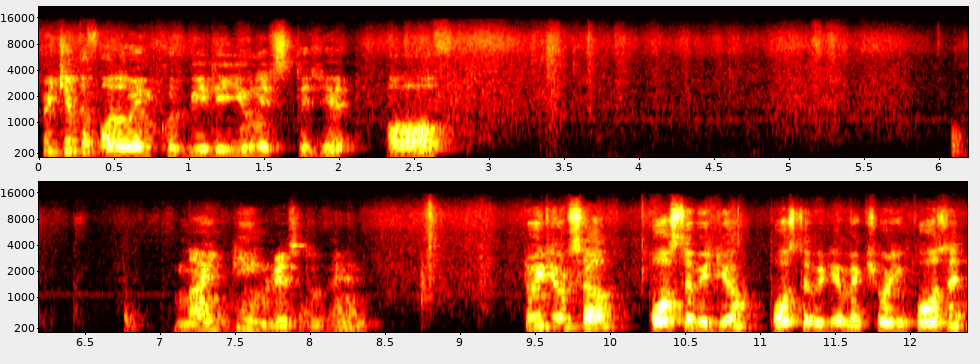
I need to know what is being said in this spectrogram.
Which of the following could be the units digit of 19 raised to n? Do it yourself. Pause the video. Pause the video. Make sure you pause it.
